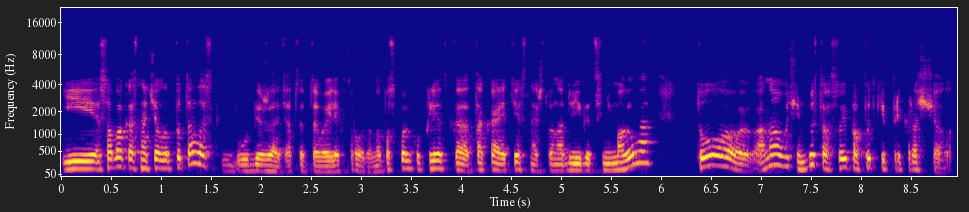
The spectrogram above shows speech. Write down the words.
И собака сначала пыталась как бы убежать от этого электрода, но поскольку клетка такая тесная, что она двигаться не могла, то она очень быстро свои попытки прекращала.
